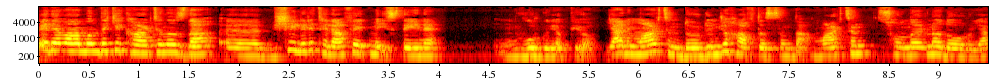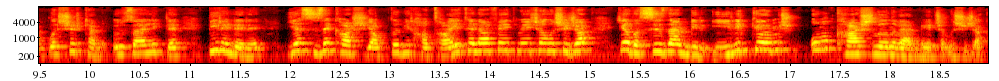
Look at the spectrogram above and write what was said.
Ve devamındaki kartınızda e, bir şeyleri telafi etme isteğine vurgu yapıyor. Yani Mart'ın dördüncü haftasında Mart'ın sonlarına doğru yaklaşırken özellikle birileri ya size karşı yaptığı bir hatayı telafi etmeye çalışacak ya da sizden bir iyilik görmüş onun karşılığını vermeye çalışacak.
